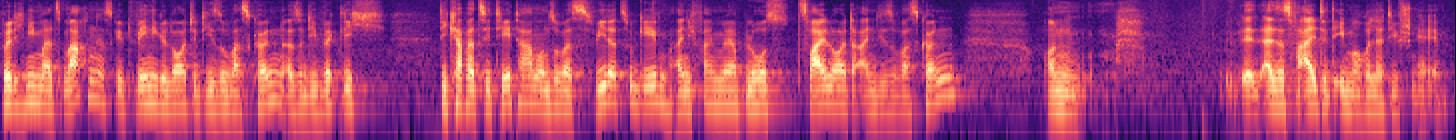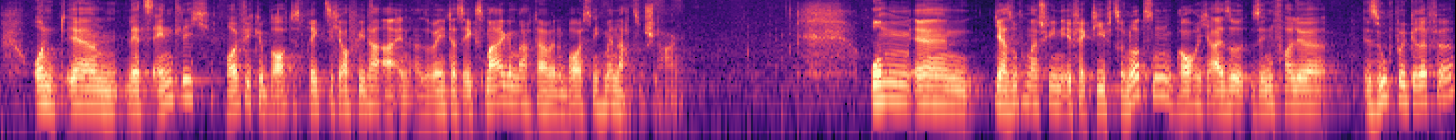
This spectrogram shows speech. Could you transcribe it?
würde ich niemals machen. Es gibt wenige Leute, die sowas können, also die wirklich die Kapazität haben, um sowas wiederzugeben. Eigentlich fallen mir bloß zwei Leute ein, die sowas können. Und also es veraltet eben auch relativ schnell. Und ähm, letztendlich, häufig gebraucht, es prägt sich auch wieder ein. Also wenn ich das x-mal gemacht habe, dann brauche ich es nicht mehr nachzuschlagen. Um äh, ja, Suchmaschinen effektiv zu nutzen, brauche ich also sinnvolle Suchbegriffe.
